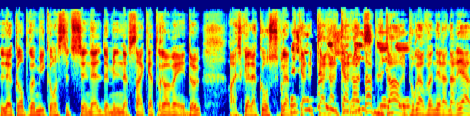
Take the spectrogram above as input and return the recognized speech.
le compromis constitutionnel de 1982. Est-ce que la Cour suprême, 40, ans plus tard, il pourrait revenir en arrière.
